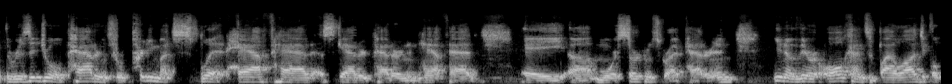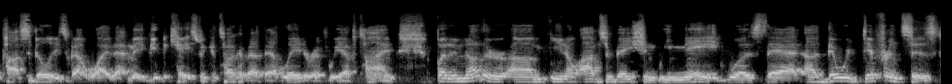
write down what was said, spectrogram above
the residual patterns were pretty much split. Half had a scattered pattern and half had a uh, more circumscribed pattern. And you know, there are all kinds of biological possibilities about why that may be the case. We can talk about that later if we have time. But another, um, you know, observation we made was that uh, there were differences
